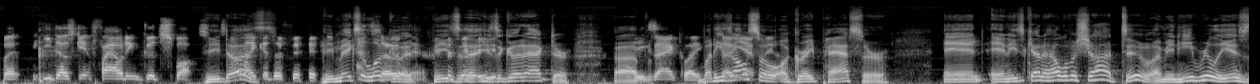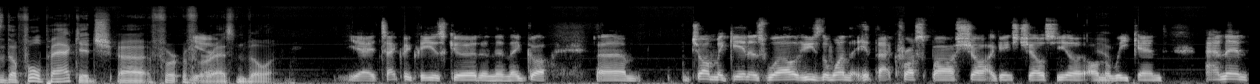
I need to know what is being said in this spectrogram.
but he does get fouled in good spots. He does. Like def- He makes it look so, good. yeah. He's a, he's a good actor. Uh, exactly. But he's So, yeah, also but- a great passer, and and he's got a hell of a shot too. I mean, he really is the full package uh, for for Yeah. Aston Villa. yeah, technically is good. And then they've got um, John McGinn as well. He's the one that hit that crossbar shot against Chelsea on the weekend. And then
